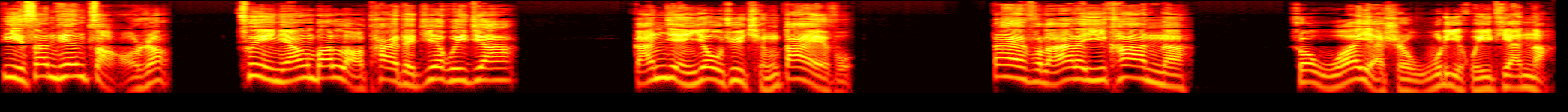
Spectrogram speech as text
第三天早上，翠娘把老太太接回家，赶紧又去请大夫。大夫来了，一看呢，说我也是无力回天呐，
